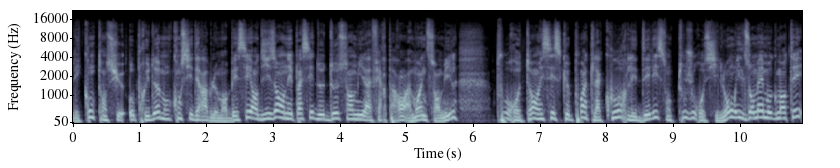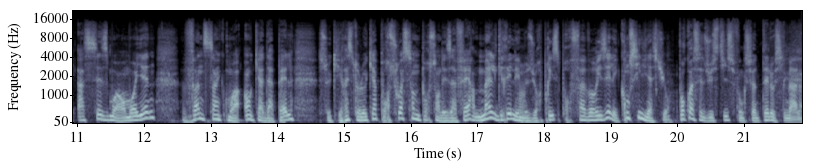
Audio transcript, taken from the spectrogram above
les contentieux aux prud'hommes ont considérablement baissé. En 10 ans, on est passé de 200 000 affaires par an à moins de 100 000. Pour autant, et c'est ce que pointe la Cour, les délais sont toujours aussi longs. Ils ont même augmenté à 16 mois en moyenne, 25 mois en cas d'appel, ce qui reste le cas pour 60% des affaires, malgré les mesures prises pour favoriser les conciliations. Pourquoi cette justice fonctionne-t-elle aussi mal?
